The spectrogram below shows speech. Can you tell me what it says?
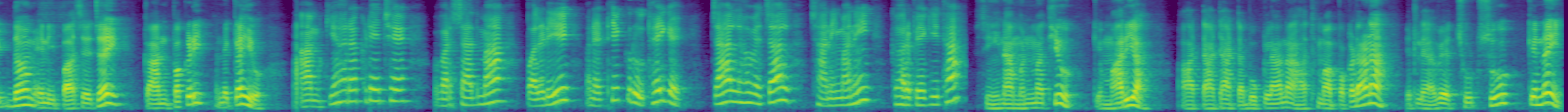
એકદમ એની પાસે જઈ કાન પકડી અને કહ્યું, આમ ક્યાં રખડે છે? વરસાદમાં પલળી અને ઠીકરું થઈ ગઈ. ચાલ હવે ચાલ છાની માની ઘર ભેગી થા. સિંહના મનમાં થયું કે માર્યા, આ ટાઢા ટબુકલાના હાથમાં પકડાણા એટલે હવે છૂટશું કે નહીં?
